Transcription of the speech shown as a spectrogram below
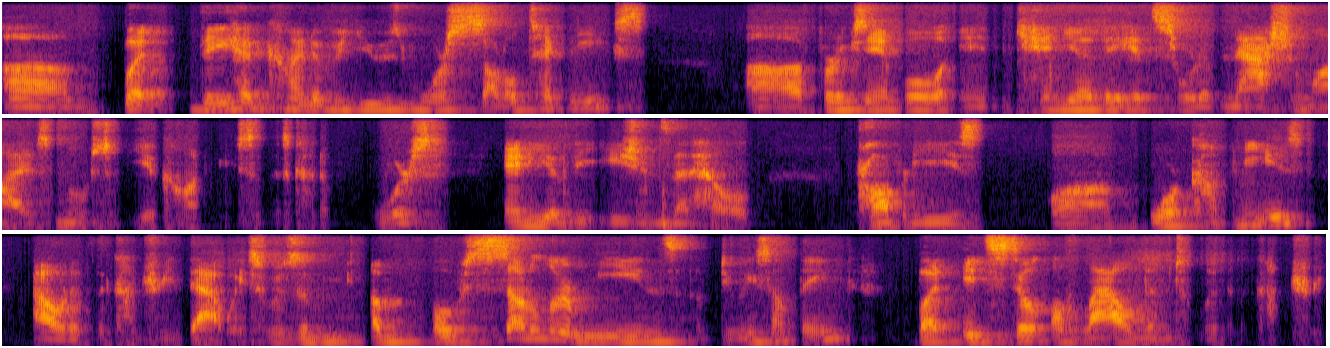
Um, but they had kind of used more subtle techniques. Uh, for example, in Kenya, they had sort of nationalized most of the economy. So this kind of forced any of the Asians that held properties um, or companies out of the country that way. So it was a, a, a, subtler means of doing something, but it still allowed them to live in the country.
